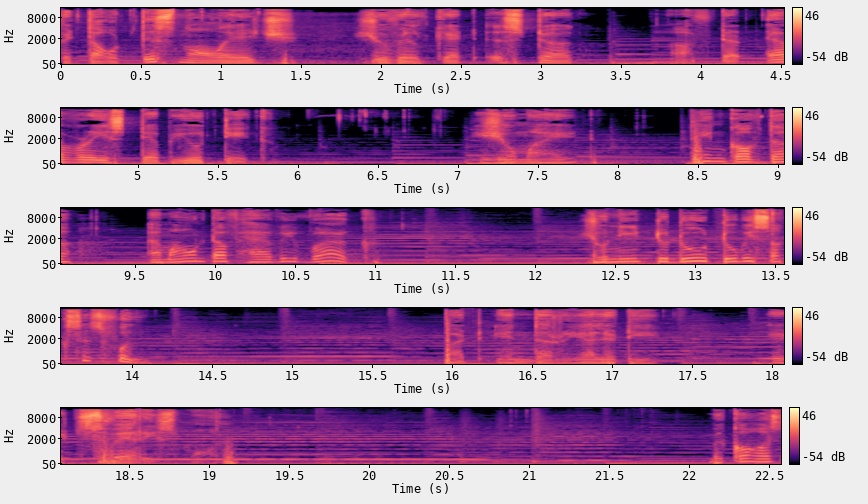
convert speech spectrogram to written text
Without this knowledge, you will get stuck after every step you take. You might think of the amount of heavy work you need to do to be successful. But in the reality, it's very small. Because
